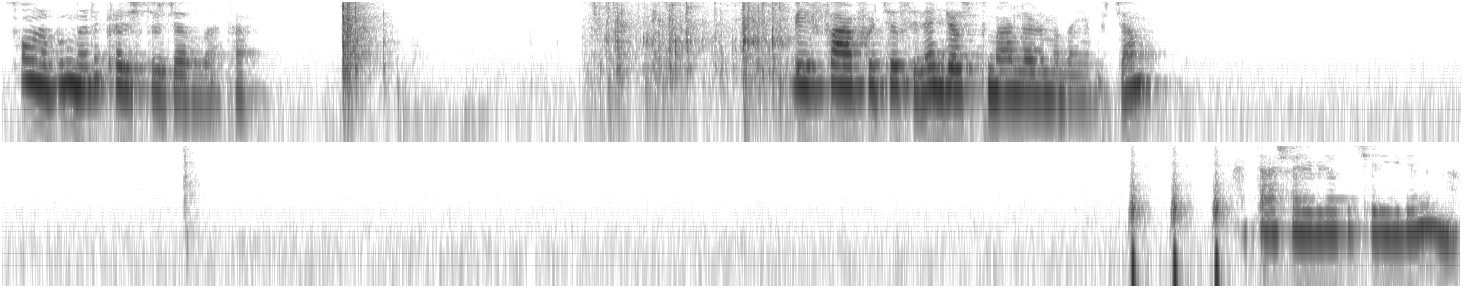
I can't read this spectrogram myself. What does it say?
Sonra bunları karıştıracağız zaten. Bir far fırçasıyla göz pınarlarımı da yapacağım. Hatta şöyle biraz içeri girelim mi?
